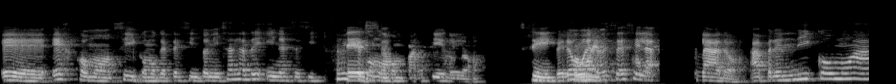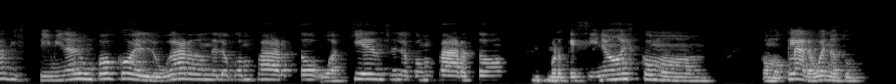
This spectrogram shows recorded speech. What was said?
Eh, es como, sí, como que te sintonizás la mente y necesitas, viste, como compartirlo. sí, Pero bueno, es. ese es el, claro, aprendí cómo a discriminar un poco el lugar donde lo comparto o a quién se lo comparto, porque si no es como, como claro, bueno, tu-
